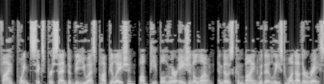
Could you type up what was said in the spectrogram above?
5.6% of the U.S. population, while people who are Asian alone, and those combined with at least one other race,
